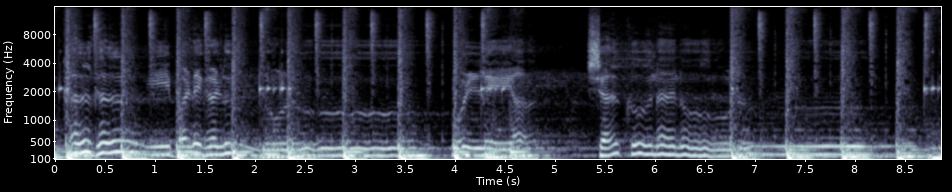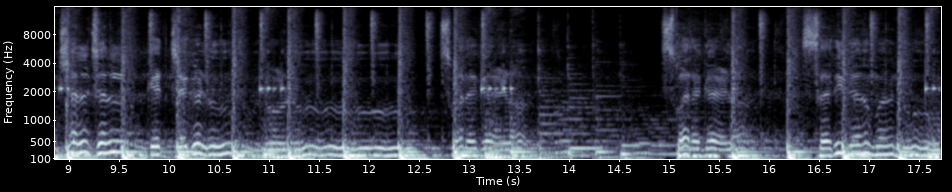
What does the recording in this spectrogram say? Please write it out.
ಘಲ್ ಘಲ್ ಈ ಬಳೆಗಳು ನೋಡು. ಒಳ್ಳೆಯ ಶಕುನ ನೋಡು. ಝಲ್ ಝಲ್ ಗೆಜ್ಜೆಗಳು ನೋಡು. ಸ್ವರಗಳ ಸ್ವರಗಳ ಸರಿಗಮ ನೋಡು.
